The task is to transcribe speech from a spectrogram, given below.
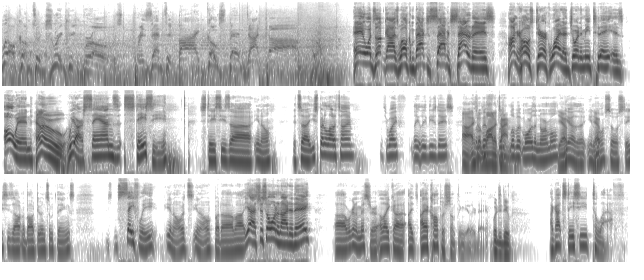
Welcome to Drinking Bros, presented by GhostBed.com. Hey, what's up, guys? Welcome back to Savage Saturdays. I'm your host, Derek Weida. And joining me today is Owen. Hello. We are Sans Stacy. Stacy's, uh, you know, it's uh, you spend a lot of time with your wife lately these days. Uh, I Little a bit- lot of little- time. little bit more than normal. Yep. Yeah, the you know, Yep. so Stacy's out and about doing some things safely. You know, it's you know, but um, uh, yeah, it's just Owen and I today. Uh, we're gonna miss her. I like. Uh, I I accomplished something the other day. What'd you do? I got Stacy to laugh.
